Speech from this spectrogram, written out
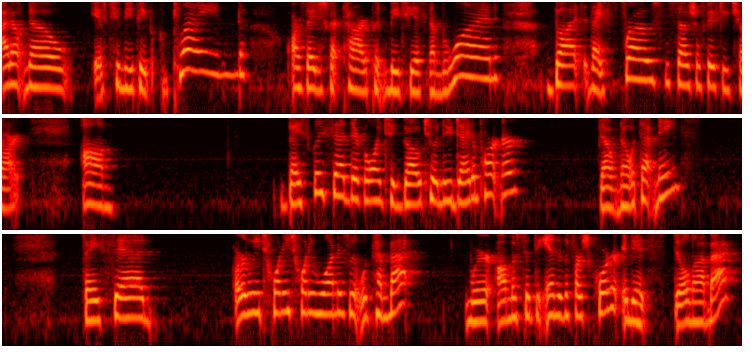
I don't know if too many people complained or if they just got tired of putting BTS number one, but they froze the Social 50 chart. Um, basically said they're going to go to a new data partner. Don't know what that means. They said early 2021 is when it would come back. We're almost at the end of the first quarter and it's still not back.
